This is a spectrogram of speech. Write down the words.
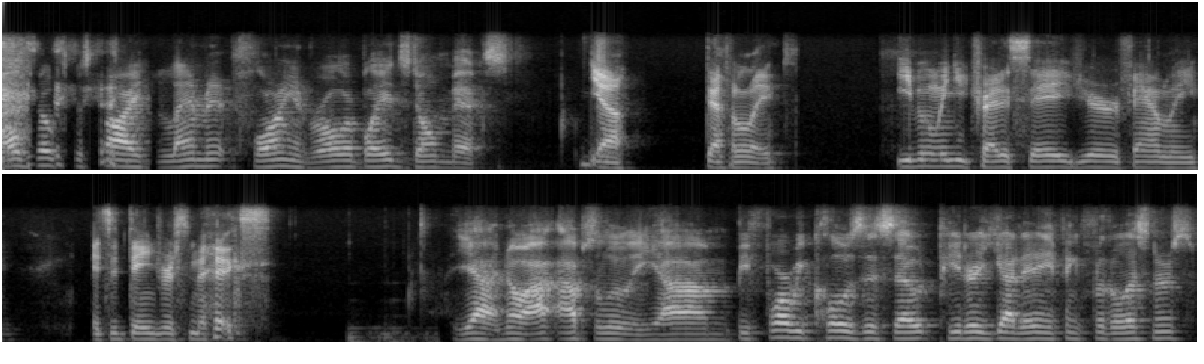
all jokes aside, laminate flooring and rollerblades don't mix. Yeah, definitely. Even when you try to save your family, it's a dangerous mix. Yeah, no, absolutely. Um, before we close this out, Peter, you got anything for the listeners?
